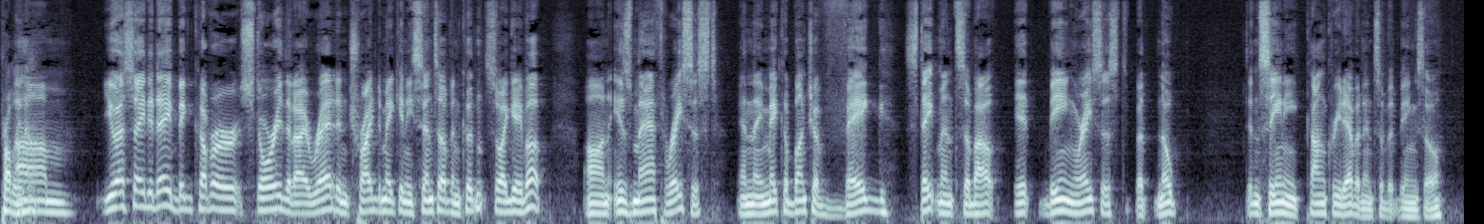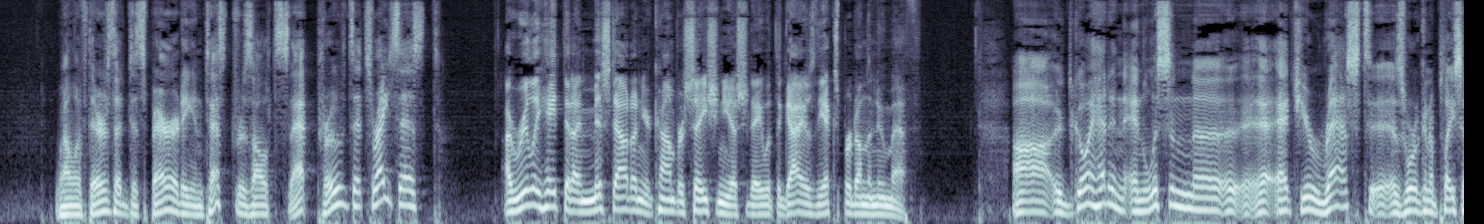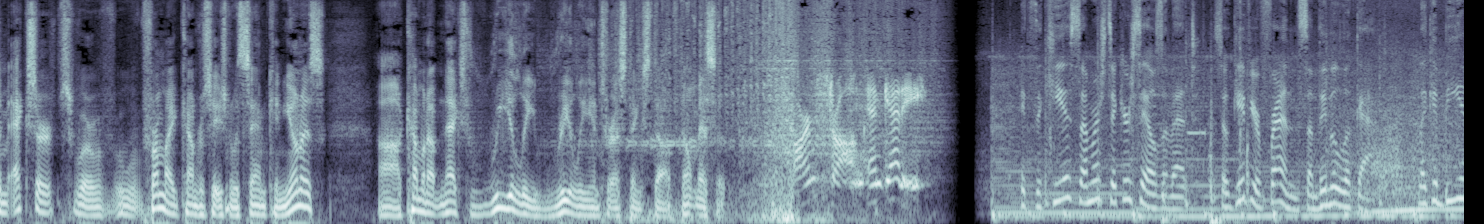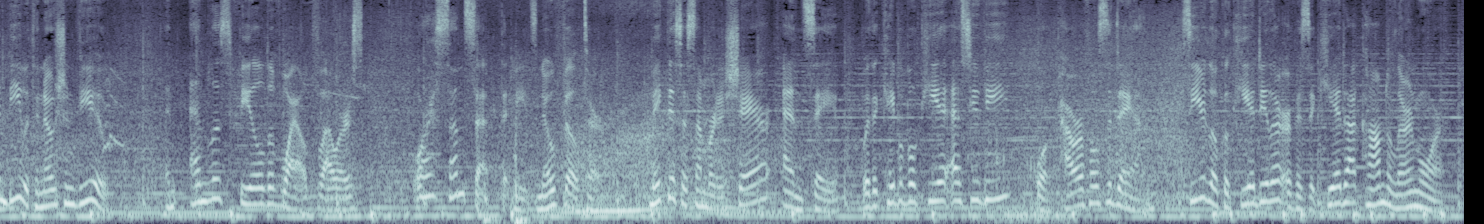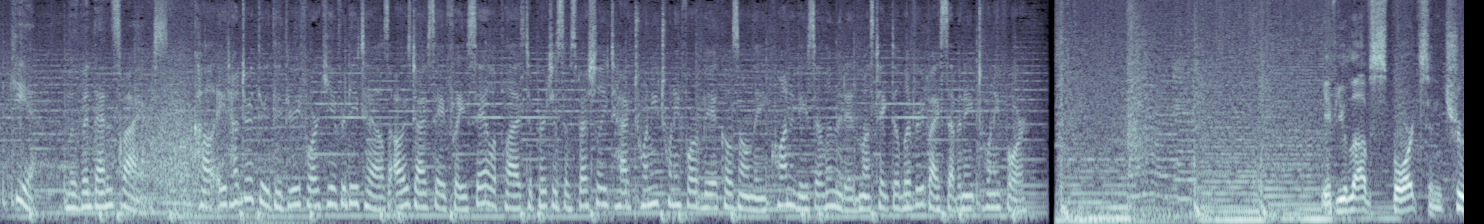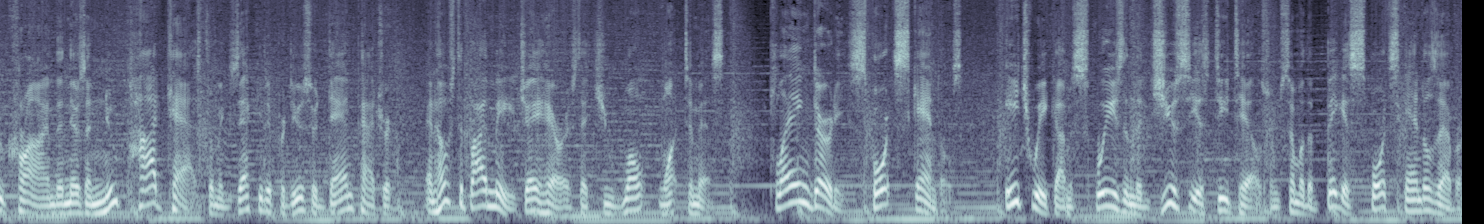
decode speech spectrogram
Probably not. Um, USA Today, big cover story that I read and tried to make any sense of and couldn't, so I gave up on Is Math Racist? And they make a bunch of vague statements about it being racist, but nope, didn't see any concrete evidence of it being so. Well, if there's a disparity in test results, that proves it's racist. I really hate that I missed out on your conversation yesterday with the guy who's the expert on the new meth. Uh, go ahead and, and listen uh, at your rest as we're going to play some excerpts for, from my conversation with Sam Quinones. Uh, coming up next, really, really interesting stuff. Don't miss it. Armstrong and Getty. It's the Kia Summer Sticker Sales Event, so give your friends something to look at, like a B&B with an ocean view, an endless field of wildflowers, or a sunset that needs no filter. Make this a summer to share and save with a capable Kia SUV or powerful sedan. See your local Kia dealer or visit kia.com to learn more. Kia, movement that inspires. Call 800 334 Kia for details. Always drive safely. Sale applies to purchase of specially tagged 2024 vehicles only. Quantities are limited. Must take delivery by 7824. If you love sports and true crime, then there's a new podcast from executive producer Dan Patrick and hosted by me, Jay Harris, that you won't want to miss. Playing Dirty Sports Scandals. Each week, I'm squeezing the juiciest details from some of the biggest sports scandals ever.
